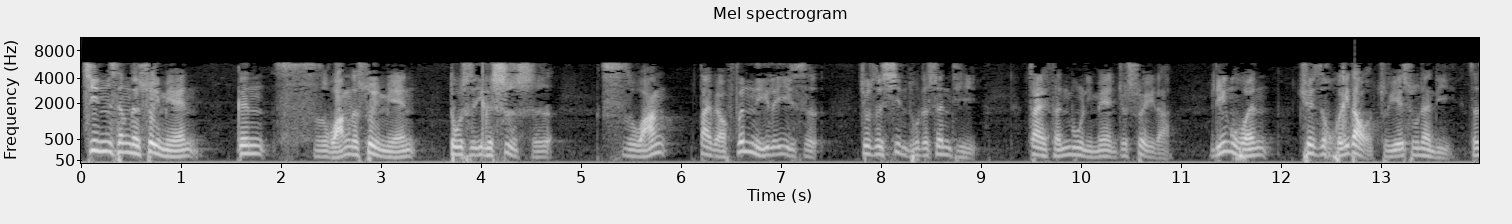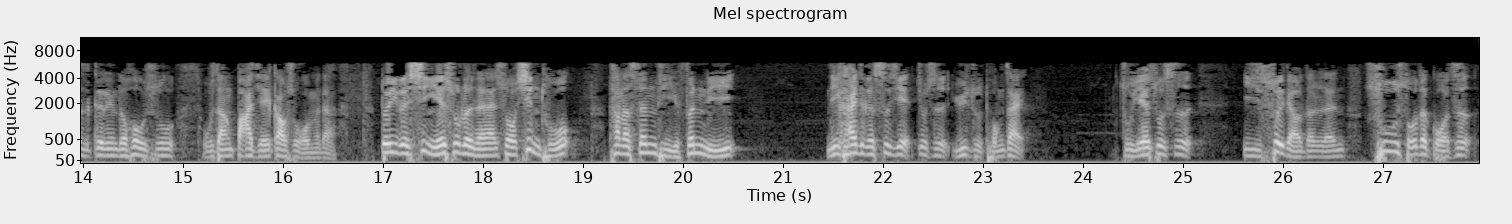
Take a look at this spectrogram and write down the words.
今生的睡眠跟死亡的睡眠都是一个事实。死亡代表分离的意思，就是信徒的身体。在坟墓里面就睡了，灵魂却是回到主耶稣那里。这是哥林多后书五章八节告诉我们的。对一个信耶稣的人来说，信徒他的身体分离，离开这个世界就是与主同在。主耶稣是已睡了的人出熟的果子，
